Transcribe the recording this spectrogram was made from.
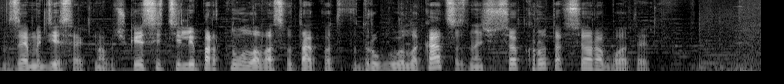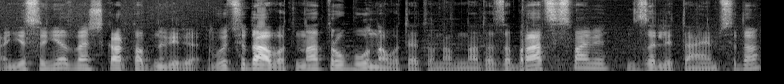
взаимодействие кнопочку. Если телепортнуло вас вот так вот в другую локацию, значит все круто, все работает. А если нет, значит карту обновили. Вот сюда вот, на трубу на вот эту нам надо забраться с вами. Залетаем сюда.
